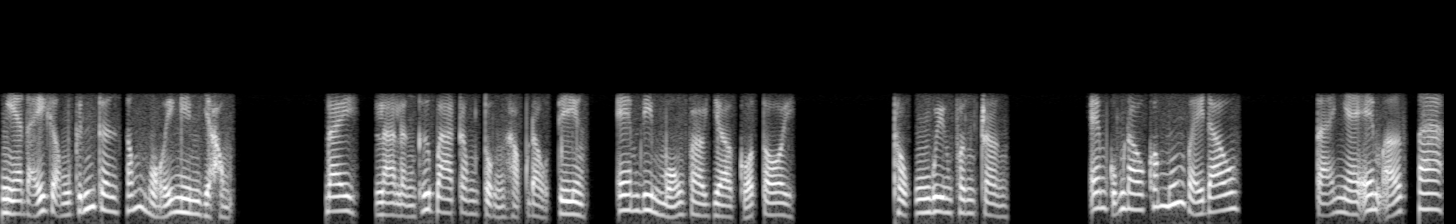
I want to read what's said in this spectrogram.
nghe đẩy gọng kính trên sống mũi nghiêm giọng. Đây là lần thứ ba trong tuần học đầu tiên, em đi muộn vào giờ của tôi. Thục Nguyên phân trần. Em cũng đâu có muốn vậy đâu. Tại nhà em ở xa,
